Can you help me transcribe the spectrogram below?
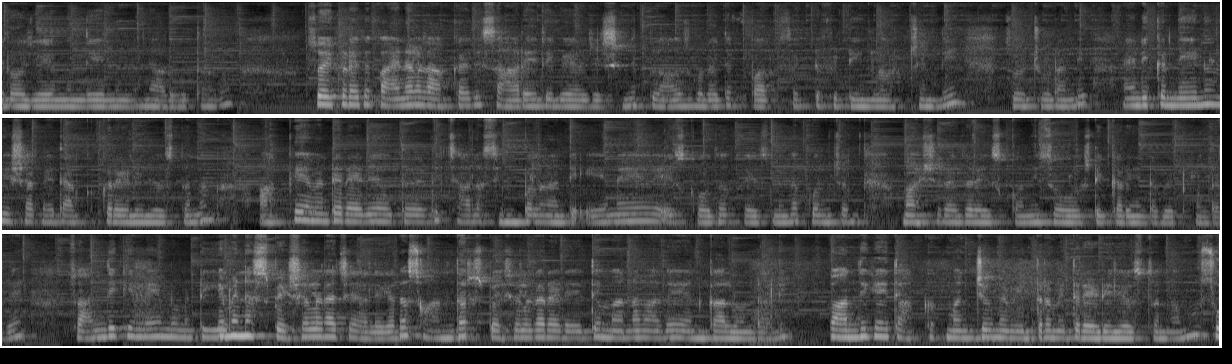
ఈరోజు ఏముంది ఏముంది అని అడుగుతాడు. సో ఇక్కడైతే ఫైనల్గా అక్క అయితే సారీ అయితే వేర్ చేసింది. బ్లౌజ్ కూడా అయితే పర్ఫెక్ట్ ఫిట్టింగ్లో వచ్చింది. సో చూడండి. అండ్ ఇక్కడ నేను విశాఖ అయితే అక్కకు రెడీ చేస్తున్నాం. అక్క ఏమంటే రెడీ అవుతుంది అయితే చాలా సింపుల్గా అంటే ఏమే వేసుకోవద్దు ఫేస్ మీద కొంచెం మాయిశ్చరైజర్ వేసుకొని సో స్టిక్కర్ ఏంటో పెట్టుకుంటుంది. సో అందుకే మేము ఏమంటే ఏమైనా స్పెషల్గా చేయాలి కదా. సో అందరు స్పెషల్గా రెడీ అయితే మనం అదే వెనకాల ఉండాలి. సో అందుకే అయితే అక్కకు మంచిగా మేము ఇద్దరం అయితే రెడీ చేస్తున్నాము. సో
